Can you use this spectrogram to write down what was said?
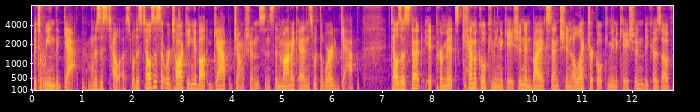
between the gap. And what does this tell us? Well, this tells us that we're talking about gap junctions, since the mnemonic ends with the word gap. It tells us that it permits chemical communication and by extension electrical communication because of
